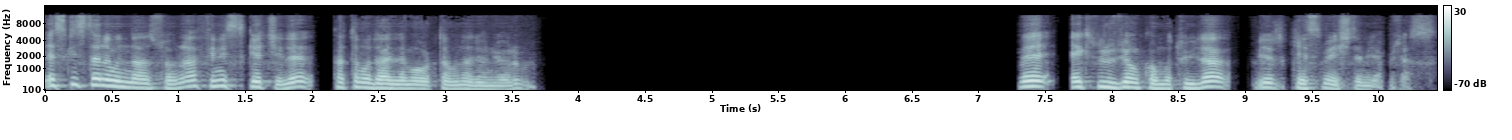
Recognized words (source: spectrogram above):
Eskiz tanımından sonra finish sketch ile katı modelleme ortamına dönüyorum. Ve ekstrüzyon komutuyla bir kesme işlemi yapacağız.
